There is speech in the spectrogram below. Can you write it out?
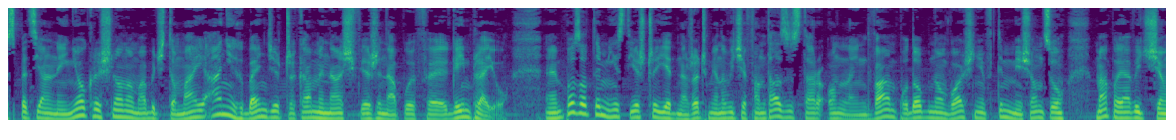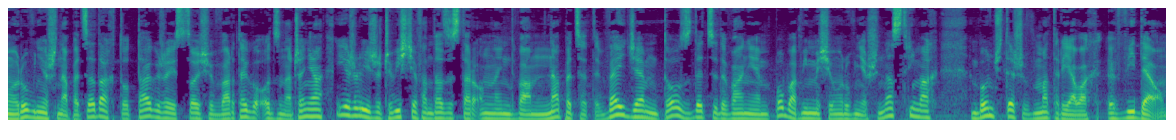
specjalnej nie określono, ma być to maj, a niech będzie, czekamy na świeży napływ gameplayu. Poza tym jest jeszcze jedna rzecz, mianowicie Fantasy Star Online 2 podobno właśnie w tym miesiącu ma pojawić się również na PC-tach, to także jest coś wartego odznaczenia. Jeżeli rzeczywiście Fantasy Star Online 2 na PC wejdzie, to zdecydowanie pobawimy się również na streamach, bądź też w materiałach wideo wideo.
